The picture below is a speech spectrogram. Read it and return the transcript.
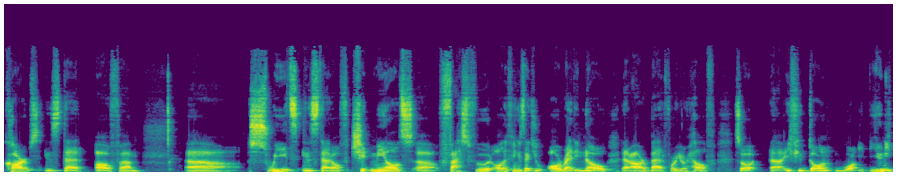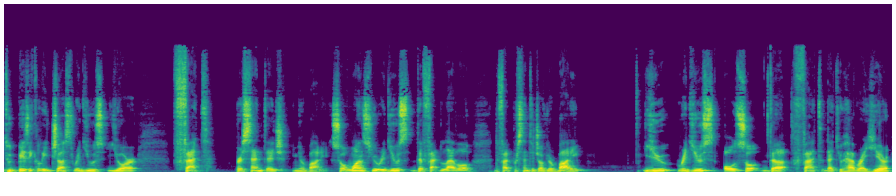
carbs, instead of um, uh, sweets, instead of cheat meals, uh, fast food, all the things that you already know that are bad for your health. So uh, if you don't want, you need to basically just reduce your fat percentage in your body. So once you reduce the fat level, the fat percentage of your body, you reduce also the fat that you have right here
